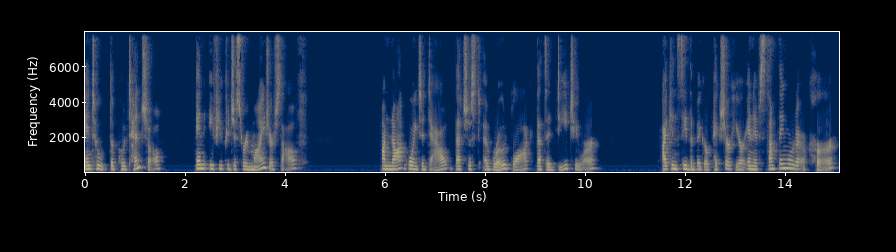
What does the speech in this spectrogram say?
into the potential. And if you could just remind yourself I'm not going to doubt. That's just a roadblock. That's a detour. I can see the bigger picture here. And if something were to occur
